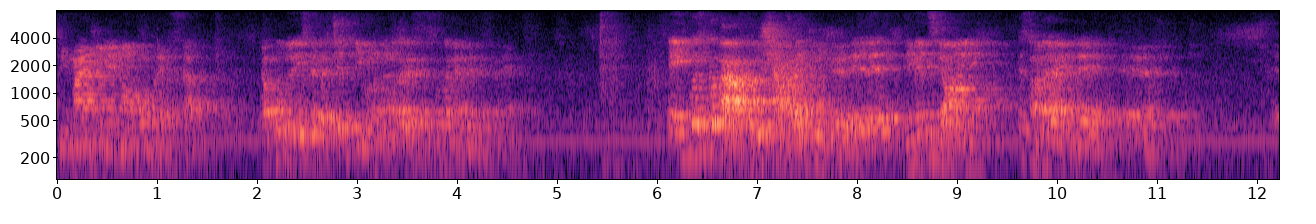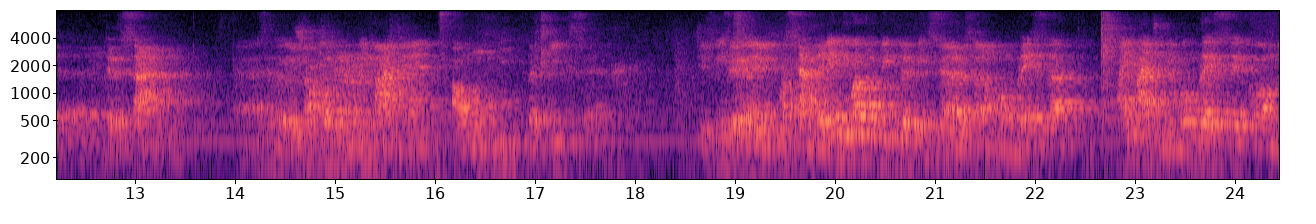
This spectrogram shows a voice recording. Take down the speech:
l'immagine non compressa, da un punto di vista percettivo non notereste assolutamente differenza. E in questo caso con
